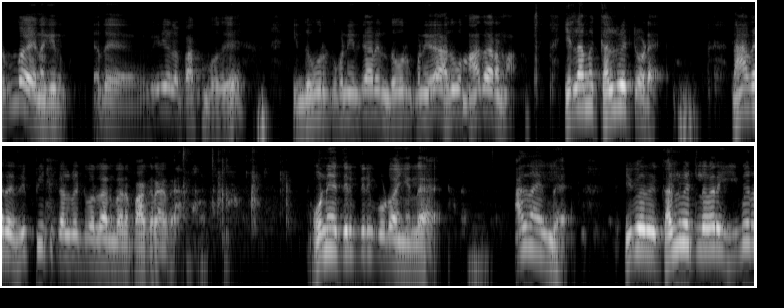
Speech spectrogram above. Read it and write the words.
ரொம்ப எனக்கு இது அந்த வீடியோவில் பார்க்கும்போது இந்த ஊருக்கு பண்ணியிருக்காரு இந்த ஊருக்கு பண்ணியிருக்காரு அதுவும் ஆதாரமாக எல்லாமே கல்வெட்டோட. நான் வேற ரிப்பீட் கல்வெட்டு வருதான்னு வேற பார்க்குறேன் அதை உன்னையே திருப்பி திருப்பி போடுவாங்கல்ல. அதெல்லாம் இல்லை. இவர் கல்வெட்டில் வேற இவர்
